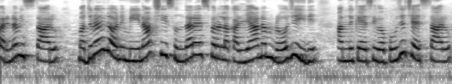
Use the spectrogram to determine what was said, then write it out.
పరిణమిస్తారు. మదురైలోని మీనాక్షి సుందరేశ్వరుల కళ్యాణం రోజు ఇది. అందుకే శివ పూజ చేస్తారు.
